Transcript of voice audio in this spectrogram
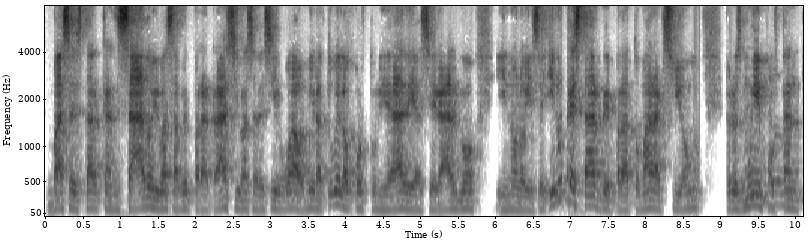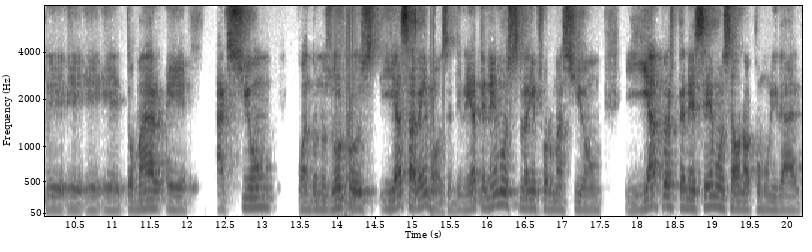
vas a estar cansado y vas a ver para atrás y vas a decir, wow, mira, tuve la oportunidad de hacer algo y no lo hice. Y nunca es tarde para tomar acción, pero es muy importante eh, eh, eh, tomar acción cuando nosotros ya sabemos, ya tenemos la información, ya pertenecemos a una comunidad,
